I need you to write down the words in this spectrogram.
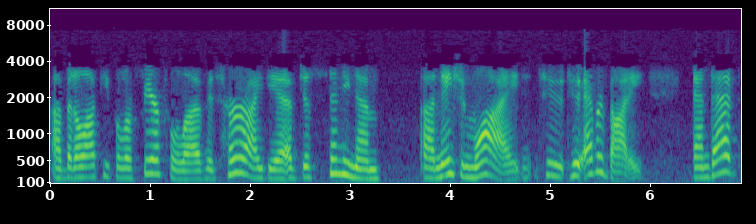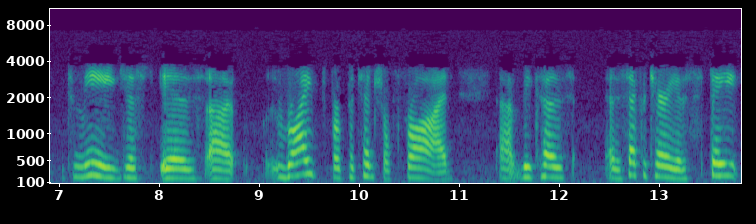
uh, but a lot of people are fearful of, is her idea of just sending them uh, nationwide to to everybody, and that to me just is uh, ripe for potential fraud uh, because the Secretary of State,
